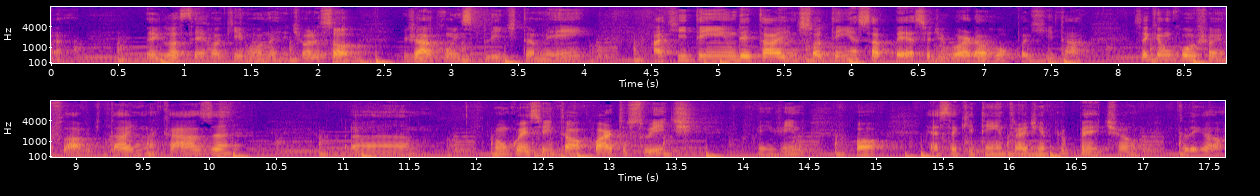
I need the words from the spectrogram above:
negócio é rock and roll, né, gente? Olha só, já com split também. Aqui tem um detalhe, só tem essa peça de guarda-roupa aqui, tá? Isso aqui é um colchão inflável que tá aí na casa. Vamos conhecer então a quarta suíte. Bem-vindo. Ó, essa aqui tem entradinha pro pet, ó. Que legal.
